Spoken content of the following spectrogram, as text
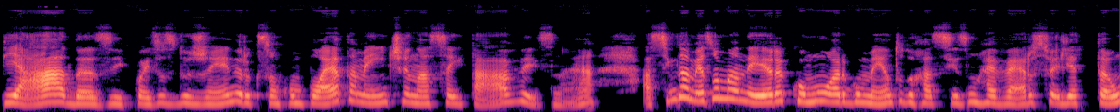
piadas e coisas do gênero que são completamente inaceitáveis, né? Assim da mesma maneira como o argumento do racismo reverso ele é tão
